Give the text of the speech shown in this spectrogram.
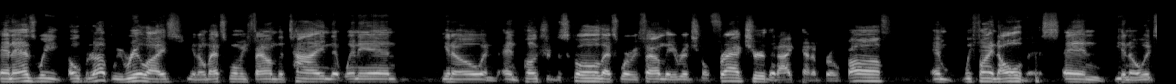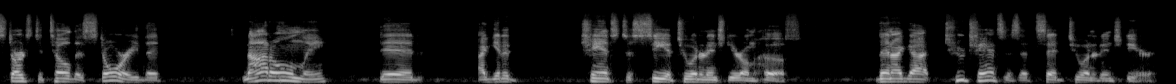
And as we open up, we realize, you know, that's when we found the tine that went in, you know, and, and punctured the skull. That's where we found the original fracture that I kind of broke off. And we find all this. And, you know, it starts to tell this story that not only did I get a chance to see a 200 inch deer on the hoof, then I got two chances at said 200 inch deer.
